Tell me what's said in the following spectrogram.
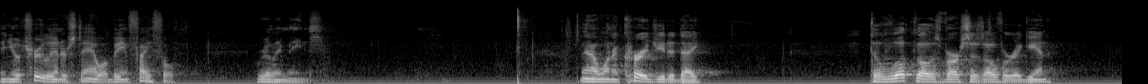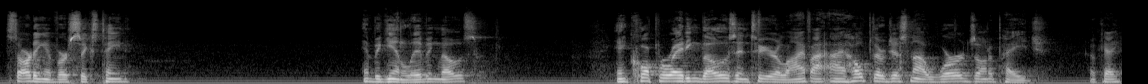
And you'll truly understand what being faithful really means. Man, I want to encourage you today to look those verses over again, starting in verse 16, and begin living those, incorporating those into your life. I, I hope they're just not words on a page, okay?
